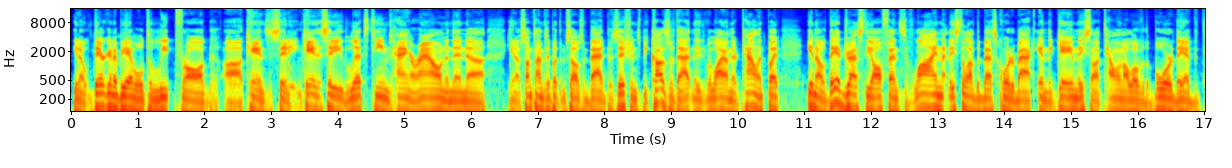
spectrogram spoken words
you know, they're going to be able to leapfrog uh, Kansas City. And Kansas City lets teams hang around, and then uh, you know sometimes they put themselves in bad positions because of that, and they rely on their talent. But you know they address the offensive line. They still have the best quarterback in the game. They still have talent all over the board. They have the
